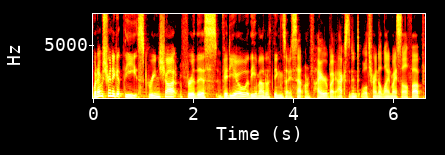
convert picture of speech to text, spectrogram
when I was trying to get the screenshot for this video, the amount of things I set on fire by accident while trying to line myself up,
